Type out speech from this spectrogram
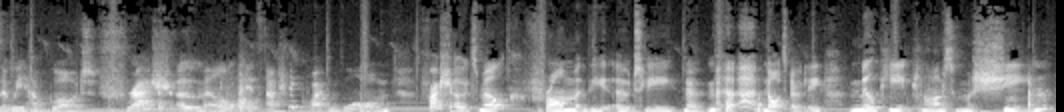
So we have got fresh oat milk. It's actually quite warm. Fresh oat milk from the Oatly, no, not Oatly, Milky Plant Machine.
